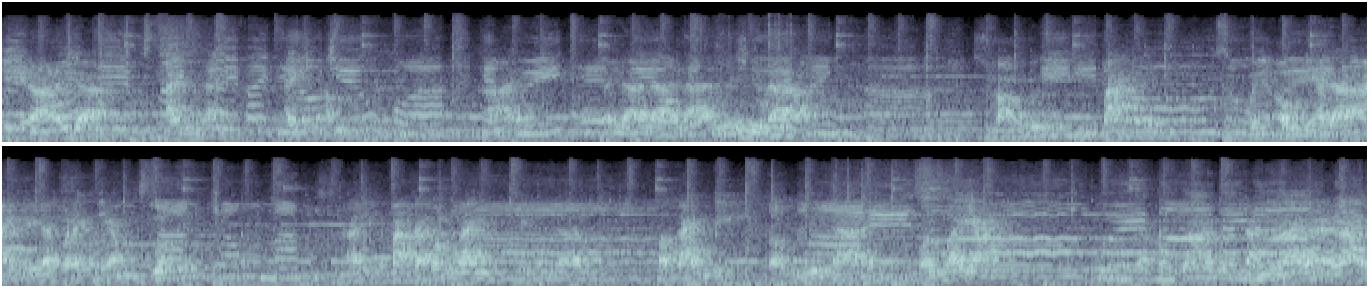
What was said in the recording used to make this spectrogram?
Chị là đây là anh này anh chị đấy đây là là là như là cậu với bác ấy. với ông ra là anh đây là con anh con em ruột đấy bác là con anh thì uh, bà gái thì cậu với là con bà em. đàn này ra đàn gái là gái.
